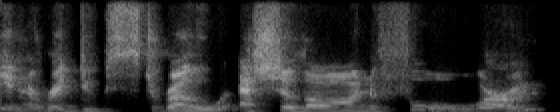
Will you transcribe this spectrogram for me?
in reduced row echelon form.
